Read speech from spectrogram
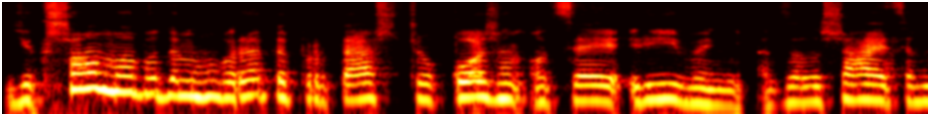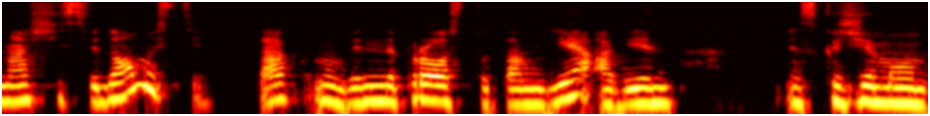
Якщо ми будемо говорити про те, що кожен оцей рівень залишається в нашій свідомості, так, ну він не просто там є, а він, скажімо,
